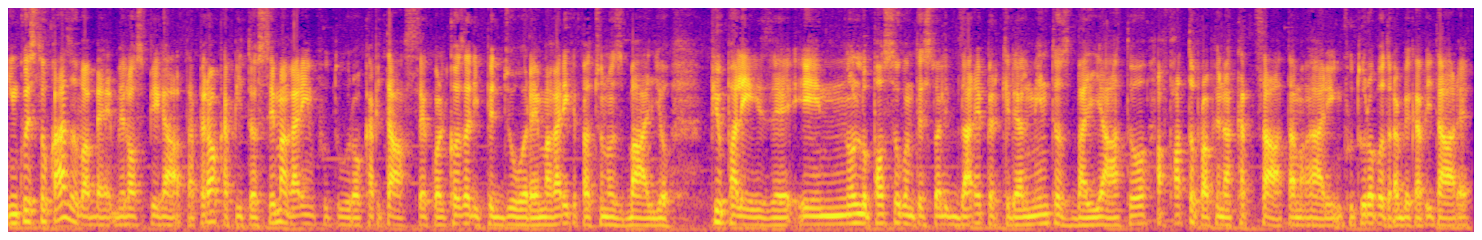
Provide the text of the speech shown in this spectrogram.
in questo caso vabbè ve l'ho spiegata però capito se magari in futuro capitasse qualcosa di peggiore magari che faccio uno sbaglio più palese e non lo posso contestualizzare perché realmente ho sbagliato ho fatto proprio una cazzata magari in futuro potrebbe capitare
